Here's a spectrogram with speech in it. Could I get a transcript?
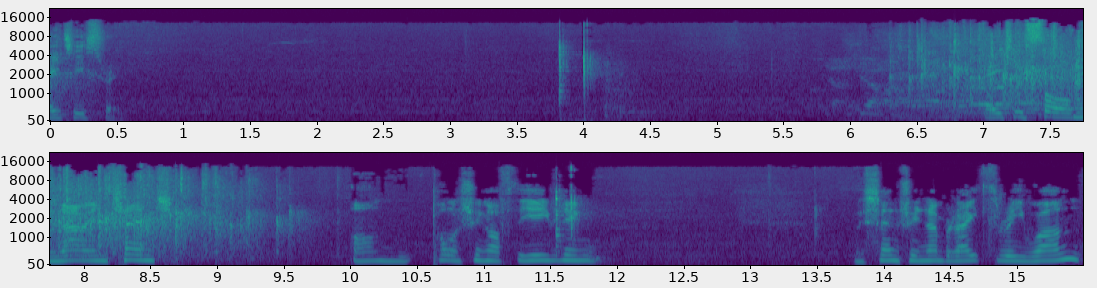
Eighty-three. Eighty-four. And now intent on polishing off the evening with century number 831.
